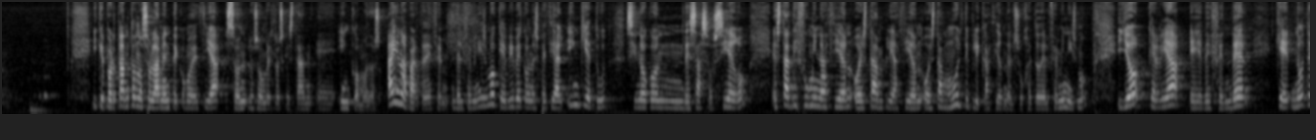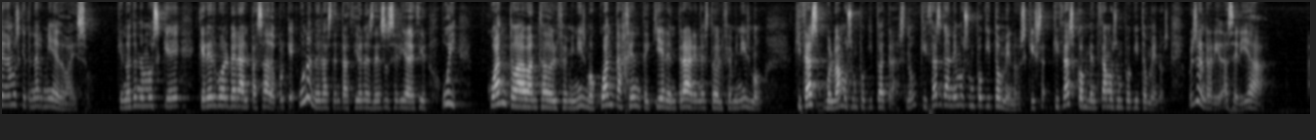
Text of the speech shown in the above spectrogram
Y que por tanto no solamente, como decía, son los hombres los que están eh, incómodos. Hay una parte del feminismo que vive con especial inquietud, sino con desasosiego, esta difuminación o esta ampliación o esta multiplicación del sujeto del feminismo y yo querría eh, defender que no tenemos que tener miedo a eso que no tenemos que querer volver al pasado, porque una de las tentaciones de eso sería decir, uy, ¿Cuánto ha avanzado el feminismo? ¿Cuánta gente quiere entrar en esto del feminismo? Quizás volvamos un poquito atrás, ¿no? Quizás ganemos un poquito menos, quizás, convenzamos un poquito menos. Pues eso en realidad sería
